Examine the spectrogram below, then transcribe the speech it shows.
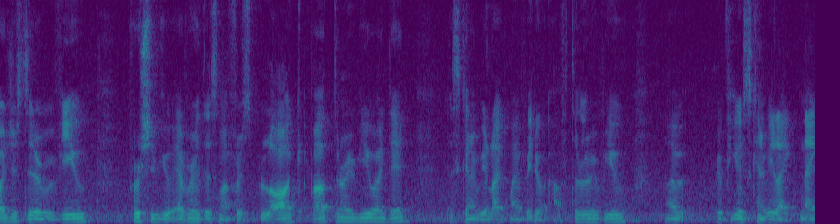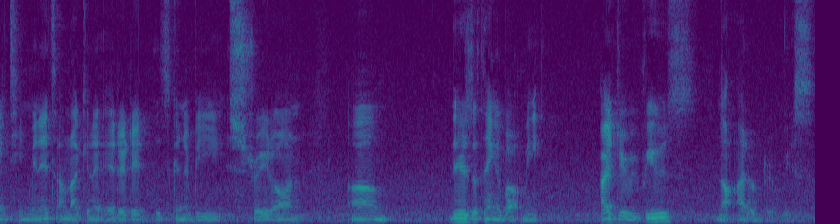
I just did a review, first review ever. This is my first blog about the review I did. It's gonna be like my video after the review. My review is gonna be like 19 minutes. I'm not gonna edit it. It's gonna be straight on. Um, here's the thing about me. I do reviews. No, I don't do reviews.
